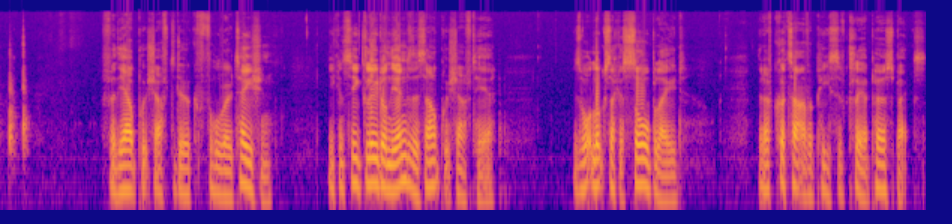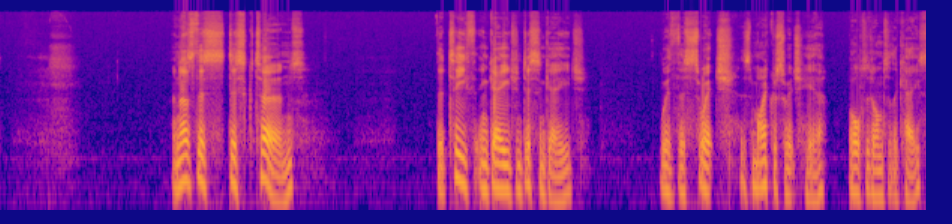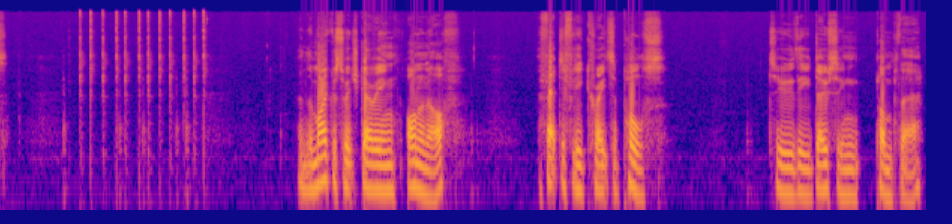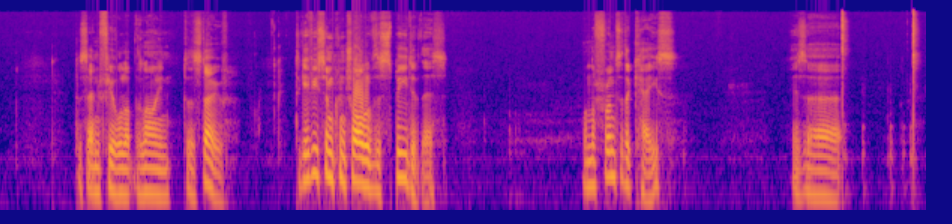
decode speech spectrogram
for the output shaft to do a full rotation. You can see glued on the end of this output shaft here is what looks like a saw blade that I've cut out of a piece of clear perspex. And as this disc turns, the teeth engage and disengage with the switch, this micro switch here, bolted onto the case. And the micro switch going on and off effectively creates a pulse to the dosing pump there to send fuel up the line to the stove. To give you some control of the speed of this, on the front of the case is a,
